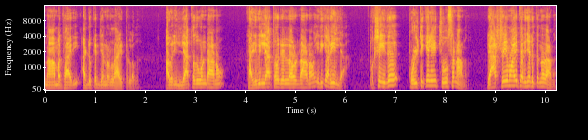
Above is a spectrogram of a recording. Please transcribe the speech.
നാമധാരി അഡ്വക്കേറ്റ് ജനറൽ ആയിട്ടുള്ളത്. അവരില്ലാത്തത് കൊണ്ടാണോ? കഴിവില്ലാത്തവരുള്ളതുകൊണ്ടാണോ? എനിക്കറിയില്ല. പക്ഷേ ഇത് പൊളിറ്റിക്കലി ചൂസണാണ്. രാഷ്ട്രീയമായി തിരഞ്ഞെടുക്കുന്നതാണ്.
